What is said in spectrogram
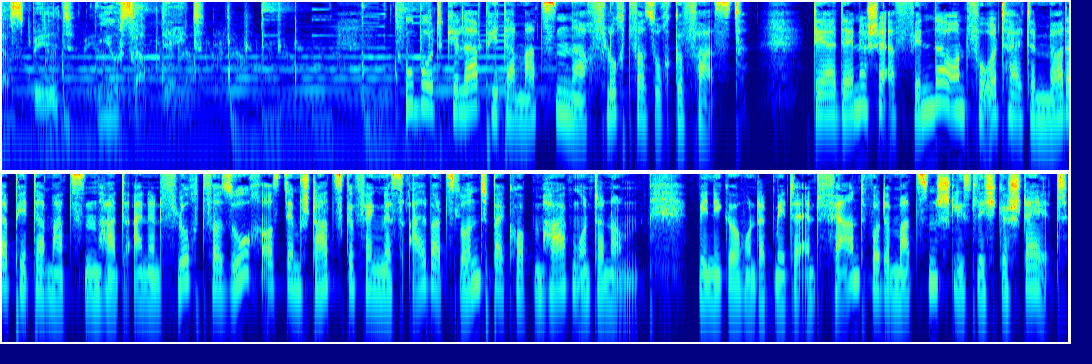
Das Bild News Update. U-Boot-Killer Peter Matzen nach Fluchtversuch gefasst. Der dänische Erfinder und verurteilte Mörder Peter Matzen hat einen Fluchtversuch aus dem Staatsgefängnis Albertslund bei Kopenhagen unternommen. Wenige hundert Meter entfernt wurde Matzen schließlich gestellt.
